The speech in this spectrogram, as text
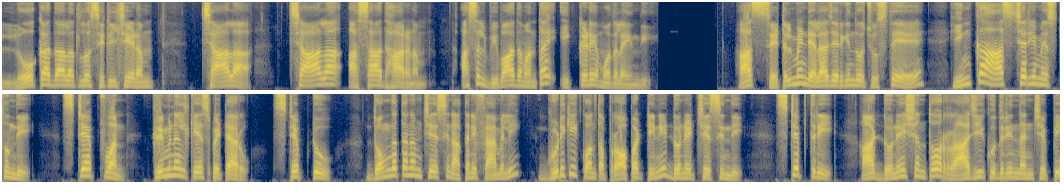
లోక్ అదాలత్లో సెటిల్ చేయడం చాలా చాలా అసాధారణం. అసలు వివాదమంతా ఇక్కడే మొదలైంది. ఆ సెటిల్మెంట్ ఎలా జరిగిందో చూస్తే ఇంకా ఆశ్చర్యమేస్తుంది. స్టెప్ వన్ క్రిమినల్ కేసు పెట్టారు. స్టెప్ టూ దొంగతనం చేసిన అతని ఫ్యామిలీ గుడికి కొంత ప్రాపర్టీని డొనేట్ చేసింది. Step three. ఆ డొనేషన్తో రాజీ కుదిరిందని చెప్పి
